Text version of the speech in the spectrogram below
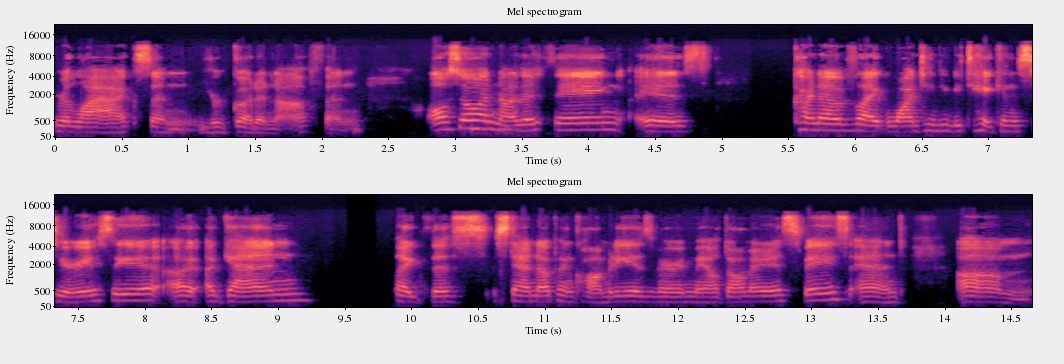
relax and you're good enough. And also Mhm. another thing is kind of like wanting to be taken seriously uh, again like this stand up and comedy is very male dominated space. And um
